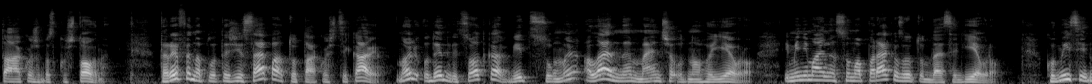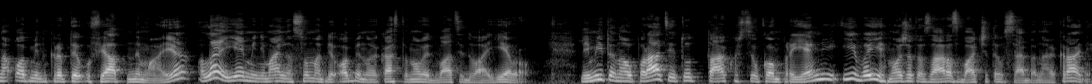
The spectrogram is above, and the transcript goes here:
також безкоштовне. Тарифи на платежі SEPA тут також цікаві: 0,1% від суми, але не менше 1 євро. І мінімальна сума переказу тут 10 євро. Комісій на обмін крипти у фіат немає, але є мінімальна сума для обміну, яка становить 22 євро. Ліміти на операції тут також цілком приємні, і ви їх можете зараз бачити у себе на екрані.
